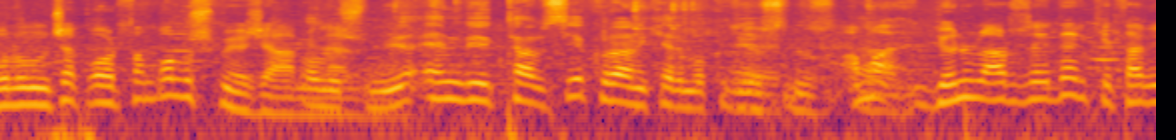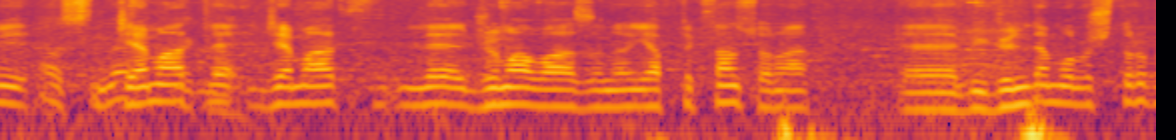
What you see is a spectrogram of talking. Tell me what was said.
bulunacak ortam oluşmuyor camilerde. Oluşmuyor. En büyük tavsiye Kur'an-ı Kerim oku diyorsunuz. Ama Evet. gönül arzu eder ki tabii aslında cemaatle cemaatle cuma vaazını yaptıktan sonra e, bir gündem oluşturup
